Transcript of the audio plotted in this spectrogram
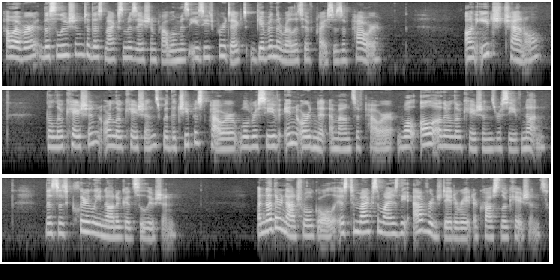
However, the solution to this maximization problem is easy to predict given the relative prices of power. On each channel, the location or locations with the cheapest power will receive inordinate amounts of power while all other locations receive none. This is clearly not a good solution. Another natural goal is to maximize the average data rate across locations.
